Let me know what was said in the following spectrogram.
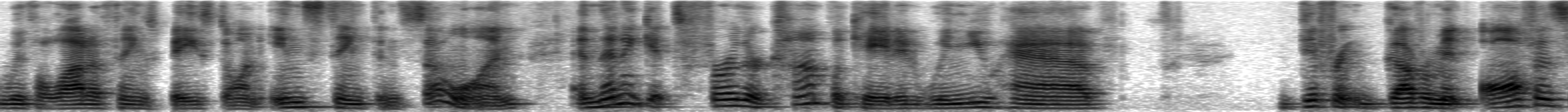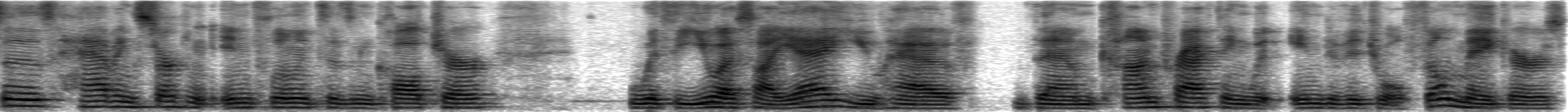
with a lot of things based on instinct and so on. And then it gets further complicated when you have different government offices having certain influences in culture. With the USIA, you have them contracting with individual filmmakers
